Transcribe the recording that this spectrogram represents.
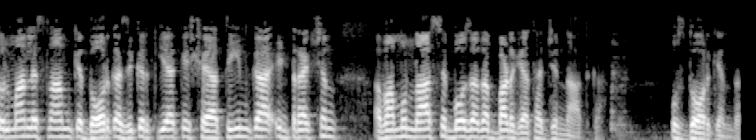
سلمان علیہ السلام کے دور کا ذکر کیا کہ شیاطین کا انٹریکشن عوام الناس سے بہت زیادہ بڑھ گیا تھا جنات کا اس دور کے اندر۔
